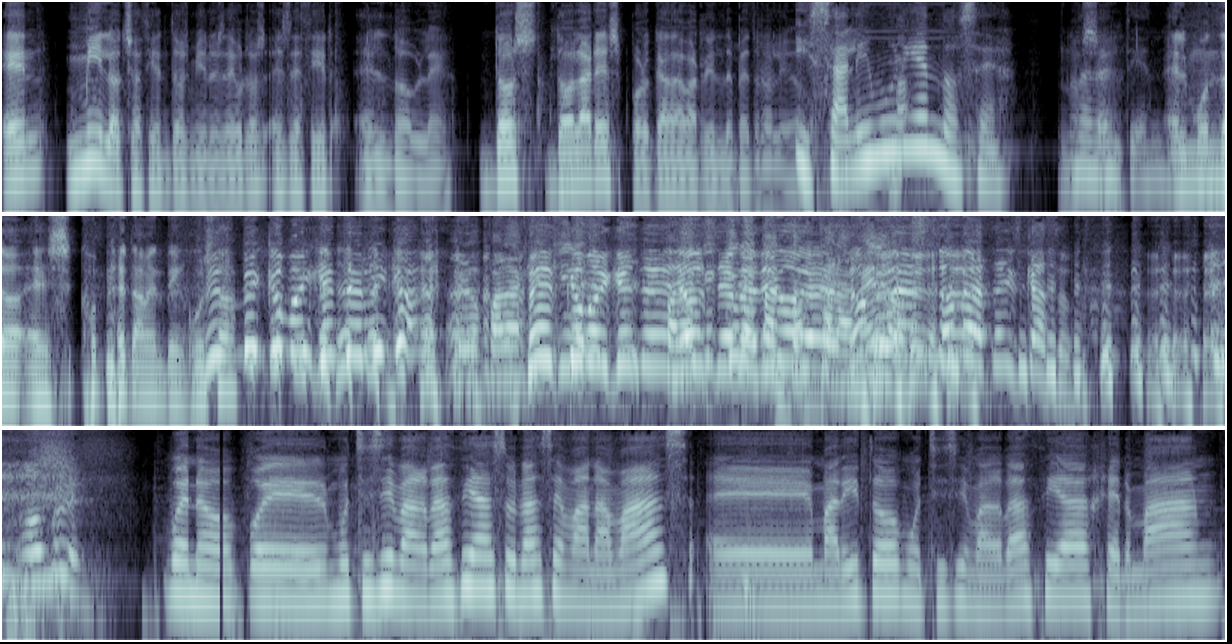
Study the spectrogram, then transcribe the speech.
en 1.800 millones de euros, es decir, el doble. Dos dólares por cada barril de petróleo. ¿Y Sally muriéndose? no no lo sé. entiendo. El mundo es completamente injusto. ¿Ves cómo hay gente rica? Pero para qué ¿Ves quiere- cómo hay gente? ¿para Yo qué digo no me-? No me hacéis caso. Hombre. Bueno, pues muchísimas gracias una semana más. Eh, Marito, muchísimas gracias. Germán,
